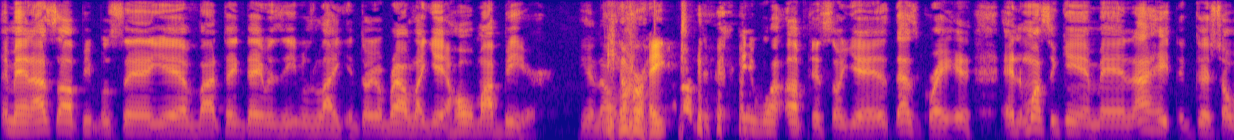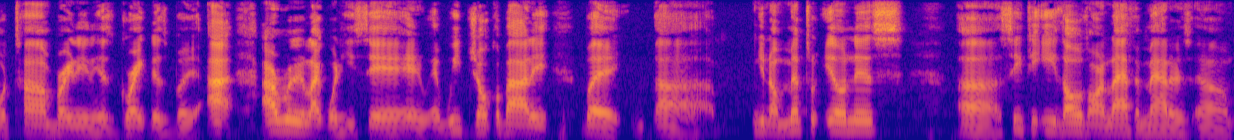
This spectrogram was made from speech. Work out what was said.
hey man, I saw people saying, "Yeah, Vontae Davis." He was like Antonio Brown was like, "Yeah, hold my beer." You know, right? he went up there, so yeah, that's great. And, and once again, man, I hate the good show with Tom Brady and his greatness, but I I really like what he said, and, and we joke about it, but uh, you know, mental illness, uh, CTE, those aren't laughing matters. Um,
